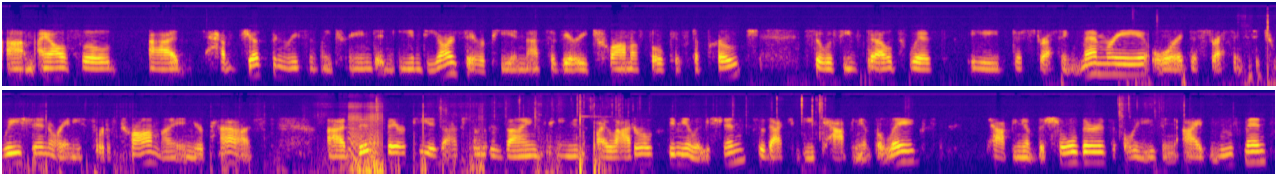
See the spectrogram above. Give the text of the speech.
Um, I also uh, have just been recently trained in EMDR therapy, and that's a very trauma-focused approach. So if you've dealt with a distressing memory or a distressing situation or any sort of trauma in your past, uh, this therapy is actually designed to use bilateral stimulation, so that can be tapping of the legs, tapping of the shoulders, or using eye movement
